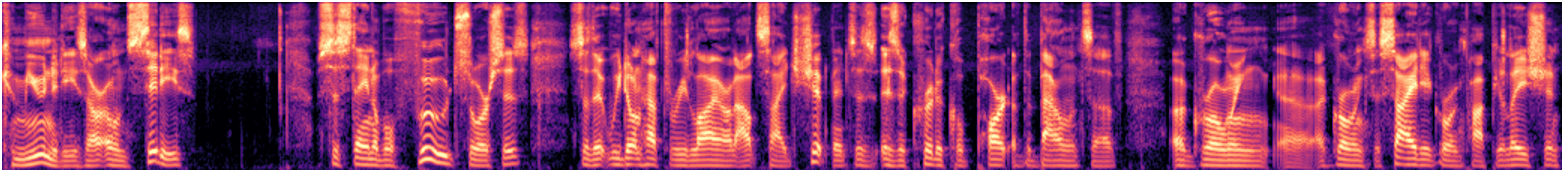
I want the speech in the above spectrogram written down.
communities, our own cities sustainable food sources so that we don't have to rely on outside shipments is, is a critical part of the balance of a growing uh, a growing society, a growing population,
